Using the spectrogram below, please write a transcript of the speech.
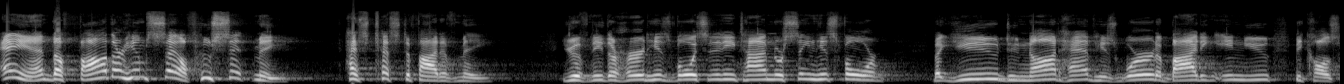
And the Father himself who sent me has testified of me. You have neither heard his voice at any time nor seen his form, but you do not have his word abiding in you because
